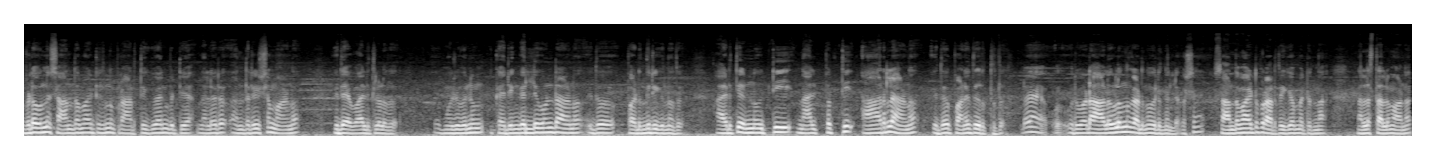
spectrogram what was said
ഇവിടെ ഒന്ന് ശാന്തമായിട്ടിരുന്ന് പ്രാർത്ഥിക്കുവാൻ പറ്റിയ നല്ലൊരു അന്തരീക്ഷമാണ് ഈ ദേവാലയത്തിലുള്ളത്. മുഴുവനും കരിങ്കല്ല് കൊണ്ടാണ് ഇത് പടുന്നിരിക്കുന്നത് ആയിരത്തി എണ്ണൂറ്റി നാൽപ്പത്തി ആറിലാണ് ഇത് പണി തീർത്തത്. ഇവിടെ ഒരുപാട് ആളുകളൊന്നും കടന്നു വരുന്നില്ല. പക്ഷേ ശാന്തമായിട്ട് പ്രാർത്ഥിക്കാൻ പറ്റുന്ന നല്ല സ്ഥലമാണ്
